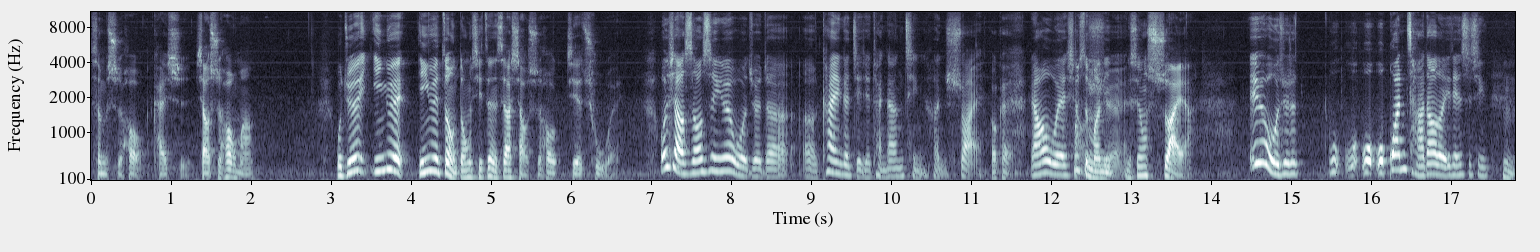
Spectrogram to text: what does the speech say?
什么时候开始？小时候吗？我觉得音乐音乐这种东西真的是要小时候接触哎、我小时候是因为我觉得呃看一个姐姐弹钢琴很帅，OK，然后我也想为什么你你是用帅啊？因为我觉得我我我我观察到的一件事情，嗯，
